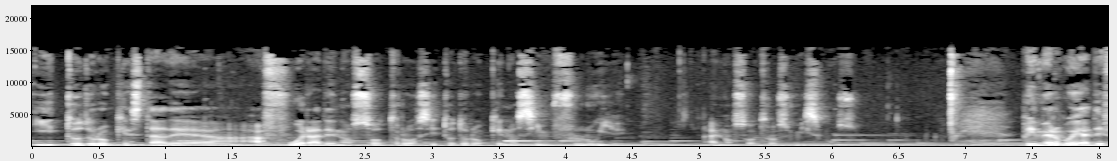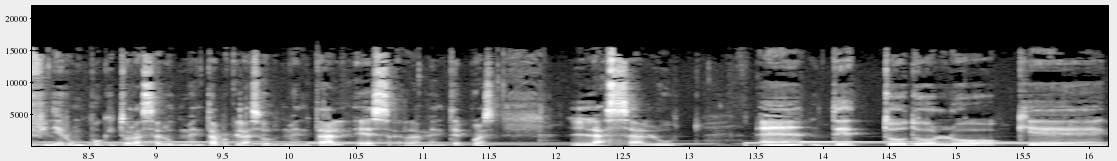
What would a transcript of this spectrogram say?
y todo lo que está de, afuera de nosotros y todo lo que nos influye a nosotros mismos. Primero voy a definir un poquito la salud mental, porque la salud mental es realmente pues la salud eh, de todo lo que,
